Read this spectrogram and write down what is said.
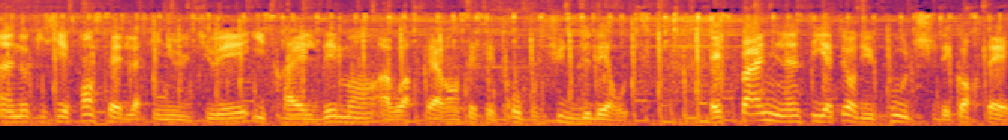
un officier français de la finule tué. Israël dément avoir fait avancer ses troupes au sud de Beyrouth. Espagne, l'instigateur du putsch des Cortés,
